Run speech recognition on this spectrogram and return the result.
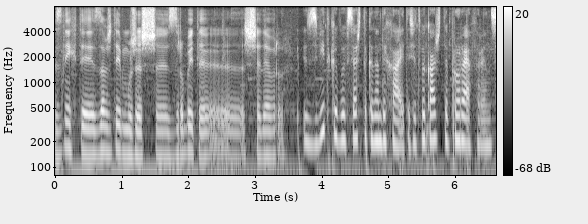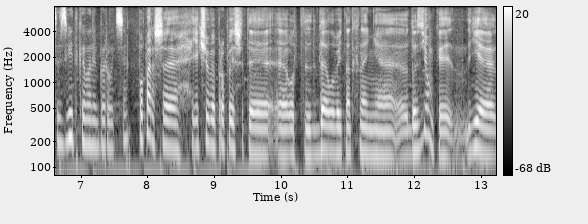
З них ти завжди можеш е, зробити е, шедевр. Звідки ви все ж таки надихаєтесь? От ви кажете про референси, звідки вони беруться? По-перше, якщо ви пропишете, е, от де ловить натхнення е, до зйомки, є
